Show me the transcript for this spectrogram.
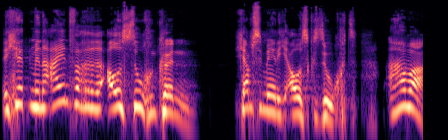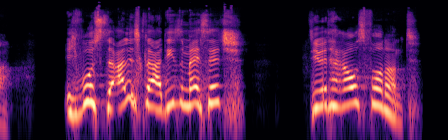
Ich hätte mir eine einfachere aussuchen können. Ich habe sie mir nicht ausgesucht. Aber ich wusste, alles klar, diese Message, Sie wird herausfordernd.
